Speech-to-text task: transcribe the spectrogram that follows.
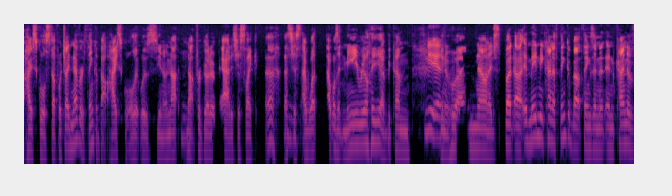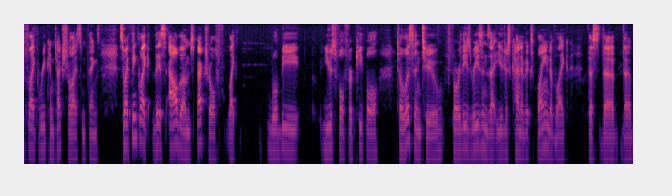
high school stuff, which I never think about high school. It was, you know, not mm. not for good or bad. It's just like, uh, that's mm. just I what that wasn't me really. I've become, yeah. you know, who I am now, and I just, but uh, it made me kind of think about things and and kind of like recontextualize some things. So I think like this album, Spectral, like will be useful for people to listen to for these reasons that you just kind of explained of like this the the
